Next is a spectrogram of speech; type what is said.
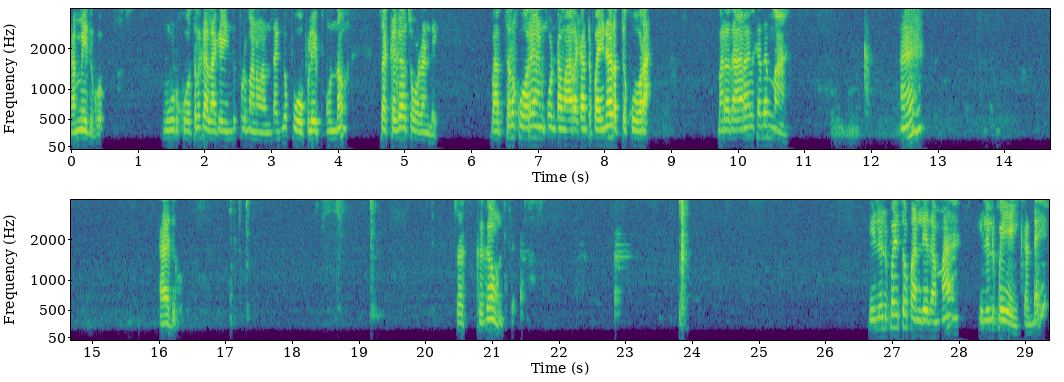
అమ్మ ఇదిగో. మూడు కూతలకు అలాగైంది అయింది. ఇప్పుడు మనం అందంగా పోపులు వేపుకుందాం. చక్కగా చూడండి. బచ్చల కూర అనుకుంటాం అరగంట పైన అడద్దు కూర. మరి అది ఆరాలి కదమ్మా. ఆ? అది చక్కగా ఉంటుంది. ఎల్లుల్లిపాయతో పని లేదమ్మా. ఎల్లుల్లిపాయ వేయకండి.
